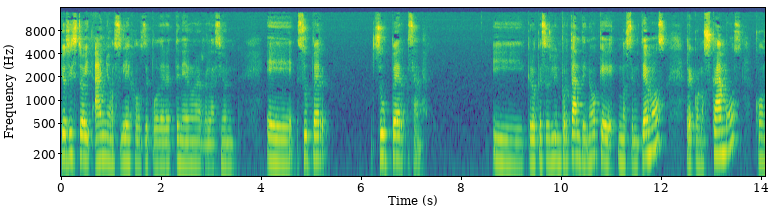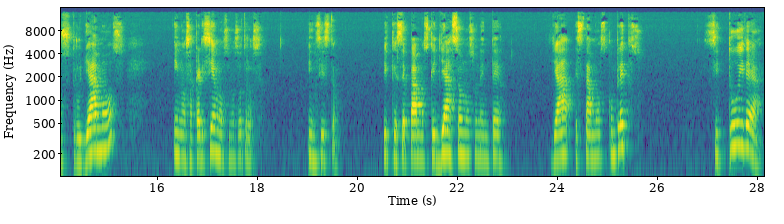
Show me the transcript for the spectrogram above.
Yo sí estoy años lejos de poder tener una relación eh, súper, súper sana. Y creo que eso es lo importante, ¿no? Que nos sentemos, reconozcamos, construyamos y nos acariciemos nosotros, insisto, y que sepamos que ya somos un entero, ya estamos completos. Si tu idea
